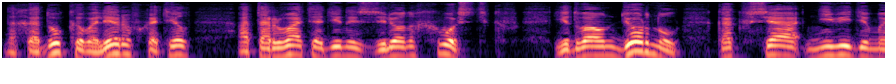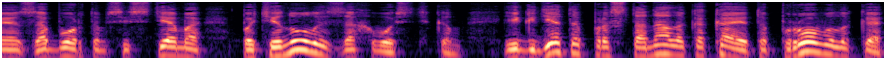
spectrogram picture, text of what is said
На ходу Кавалеров хотел оторвать один из зеленых хвостиков. Едва он дернул, как вся невидимая за бортом система потянулась за хвостиком, и где-то простонала какая-то проволока,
